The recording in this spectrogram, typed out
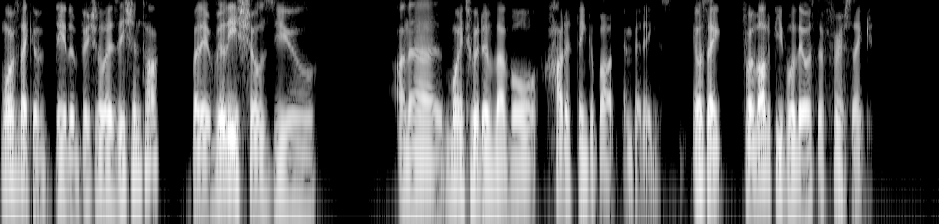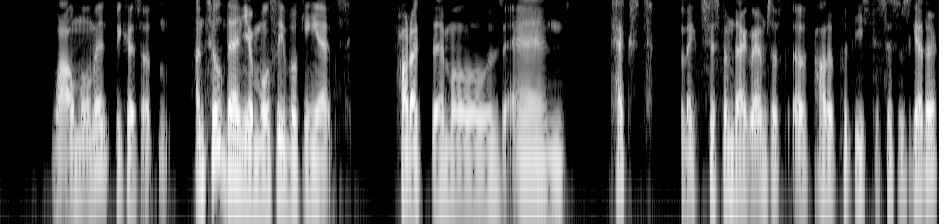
more of like a data visualization talk, but it really shows you on a more intuitive level how to think about embeddings. It was like for a lot of people, there was the first like wow moment because uh, until then, you're mostly looking at products demos and text, like system diagrams of, of how to put these two systems together.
